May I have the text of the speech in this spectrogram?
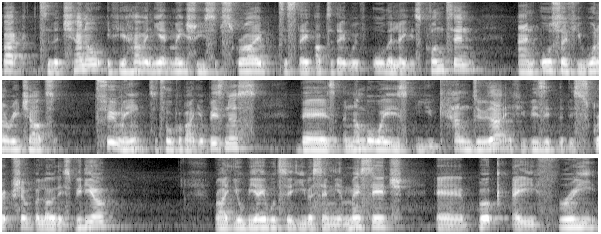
back to the channel. If you haven't yet, make sure you subscribe to stay up to date with all the latest content. And also if you want to reach out to me to talk about your business, there's a number of ways you can do that. If you visit the description below this video, right, you'll be able to either send me a message, uh, book a free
